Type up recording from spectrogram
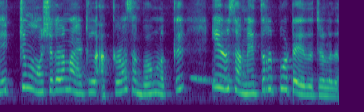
ഏറ്റവും മോശകരമായിട്ടുള്ള അക്രമ സംഭവങ്ങളൊക്കെ ഈ ഒരു സമയത്ത് റിപ്പോർട്ട് ചെയ്തിട്ടുള്ളത്.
